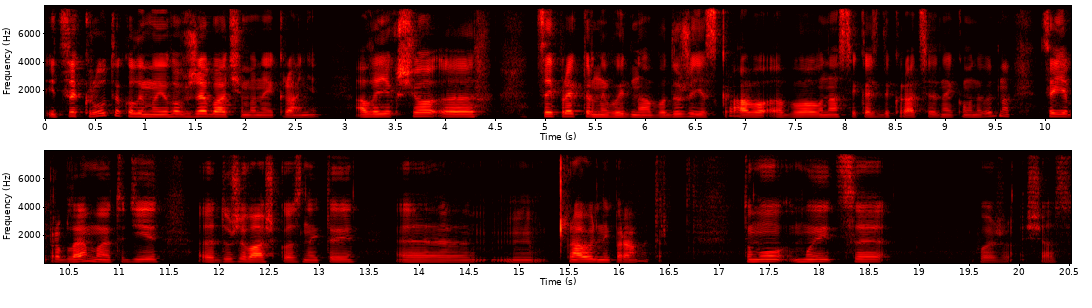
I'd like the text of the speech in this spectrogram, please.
І це круто, коли ми його вже бачимо на екрані. Але якщо е, цей проектор не видно, або дуже яскраво, або у нас якась декорація, на якому не видно, це є проблемою, тоді дуже важко знайти е, правильний параметр. Тому ми це. Боже, зараз.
